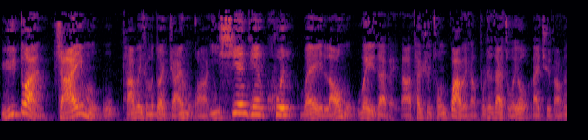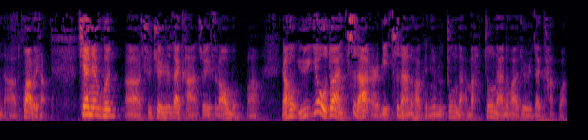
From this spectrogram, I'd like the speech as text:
余断宅母，他为什么断宅母啊？以先天坤为老母，位在北啊，他是从卦位上，不是在左右来取房分的啊。卦位上，先天坤啊是确实在坎，所以是老母啊。然后于右断次南耳壁，次南的话肯定是中南吧，中南的话就是在坎卦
